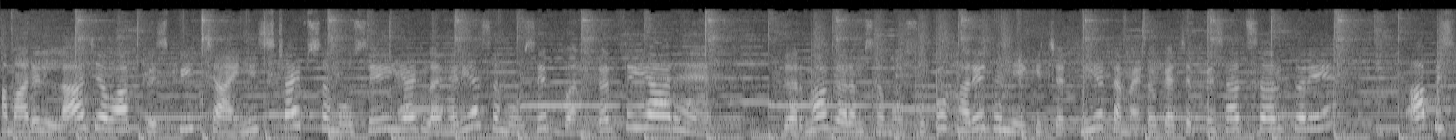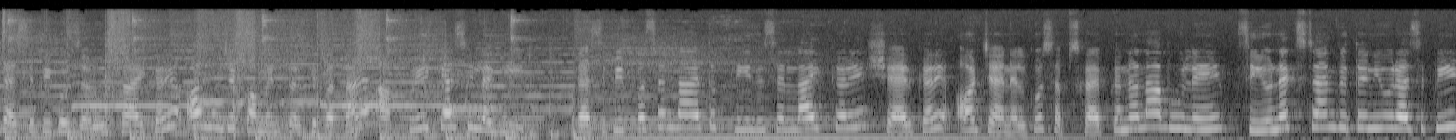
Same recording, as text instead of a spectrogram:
हमारे लाजवाब क्रिस्पी चाइनीज़ टाइप समोसे या लहरिया समोसे बनकर तैयार हैं। गर्मा गर्म समोसों को हरे धनिया की चटनी या टमाटो केचप के साथ सर्व करें। आप इस रेसिपी को ज़रूर ट्राई करें और मुझे कमेंट करके बताएँ आपको ये कैसी लगी। रेसिपी पसंद आए तो प्लीज़ इसे लाइक करें शेयर करें और चैनल को सब्सक्राइब करना ना भूलें। See you next time with new recipe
